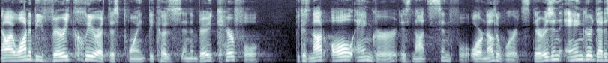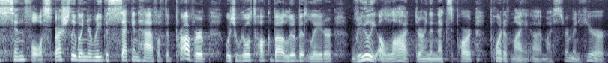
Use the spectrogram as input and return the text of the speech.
Now, I want to be very clear at this point because, and I'm very careful because not all anger is not sinful. Or, in other words, there is an anger that is sinful, especially when you read the second half of the proverb, which we will talk about a little bit later, really a lot during the next part, point of my, uh, my sermon here.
